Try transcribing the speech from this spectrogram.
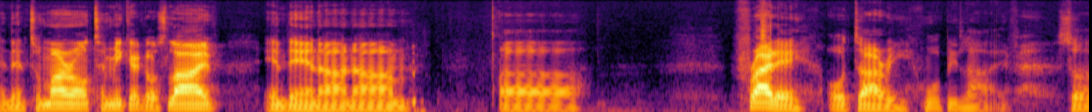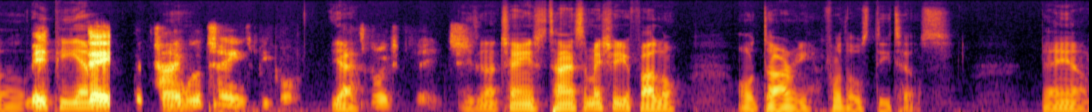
And then tomorrow, Tamika goes live. And then on um, uh, Friday, Odari will be live. So 8 p.m. The time mm-hmm. will change, people. Yeah, It's going to change. he's gonna change the time. So make sure you follow Odari for those details. Bam.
